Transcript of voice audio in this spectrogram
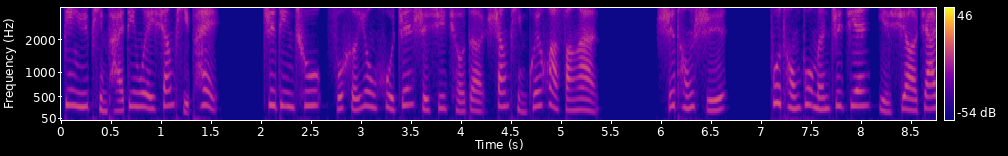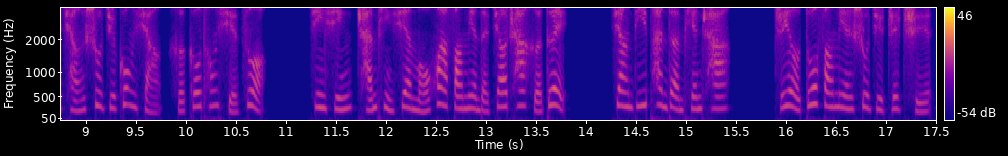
并与品牌定位相匹配，制定出符合用户真实需求的商品规划方案。十同时，不同部门之间也需要加强数据共享和沟通协作，进行产品线谋划方面的交叉核对，降低判断偏差。只有多方面数据支持，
